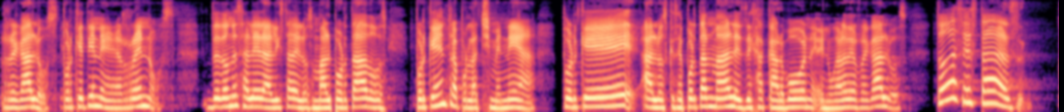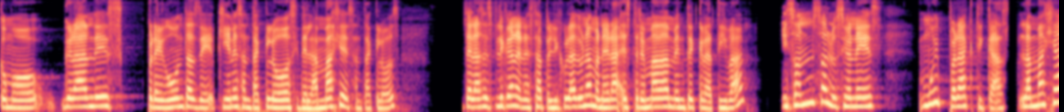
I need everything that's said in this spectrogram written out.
regalos, por qué tiene renos, de dónde sale la lista de los mal portados, por qué entra por la chimenea, por qué a los que se portan mal les deja carbón en lugar de regalos. Todas estas como grandes preguntas de quién es Santa Claus y de la magia de Santa Claus, te las explican en esta película de una manera extremadamente creativa y son soluciones muy prácticas. La magia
